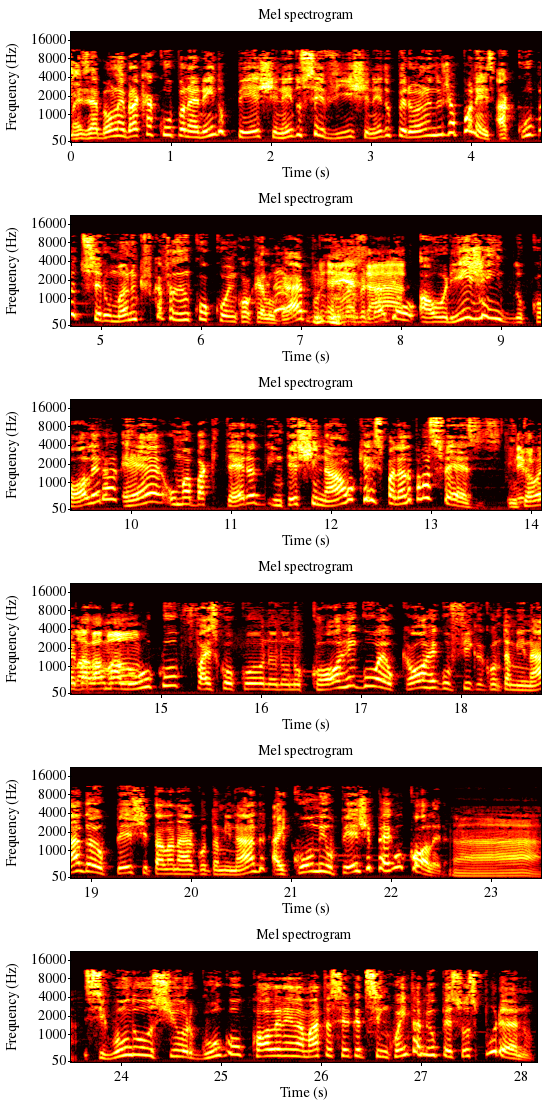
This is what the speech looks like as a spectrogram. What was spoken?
Mas é bom lembrar que a culpa não é nem do peixe, nem do ceviche, nem do peruano, nem do japonês. A culpa é do ser humano que fica fazendo cocô em qualquer lugar, porque na verdade a, a origem do cólera é uma bactéria intestinal que é espalhada pelas fezes. Então aí vai lá o maluco, faz cocô no, no- no córrego, aí o córrego fica contaminado, aí o peixe tá lá na água contaminada, aí come o peixe e pega um cólera. Ah. Segundo o senhor Google, cólera ainda mata cerca de 50 mil pessoas por ano.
